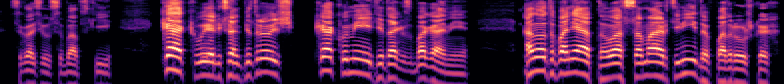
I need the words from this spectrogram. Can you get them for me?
— согласился Бабский. — Как вы, Александр Петрович, как умеете так с богами? Оно-то понятно, у вас сама Артемида в подружках,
